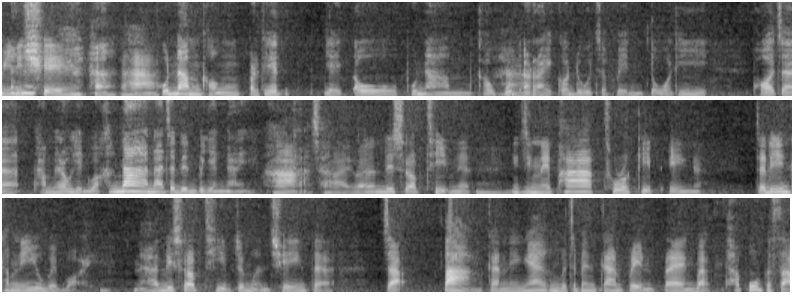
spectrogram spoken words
มีนิ change ค่ะนะคะผู้นำของประเทศใหญ่โตผู้นำเขาพูดค่ะอะไรก็ดูจะเป็นตัวที่ พอจะทำให้เราเห็นว่าข้างหน้าน่าจะเดินไปยังไงค่ะใช่เพราะฉะนั้น disruptive เนี่ยอืมจริง ๆ ในภาคธุรกิจเองเนี่ยจะได้ยินคำนี้อยู่บ่อยๆนะคะ disruptive จะเหมือน change แต่จะต่างกันในแง่คือมันจะเป็นการเปลี่ยนแปลงแบบถ้าพูดภาษา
